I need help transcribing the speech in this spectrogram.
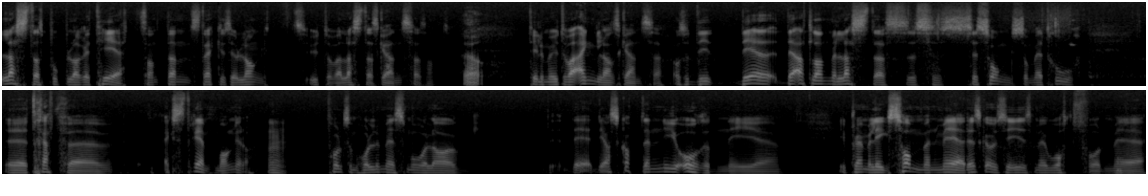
Leicesters popularitet sant? den strekker seg jo langt utover Leicesters grenser. sant? Ja. til og med utover Englands grenser. Altså de, det, det er et eller annet med Leicesters sesong som jeg tror eh, treffer ekstremt mange. da. Mm. Folk som holder med små lag. De, det, de har skapt en ny orden i, eh, i Premier League sammen med det skal jo sies, med Watford, med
